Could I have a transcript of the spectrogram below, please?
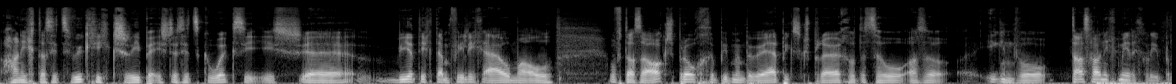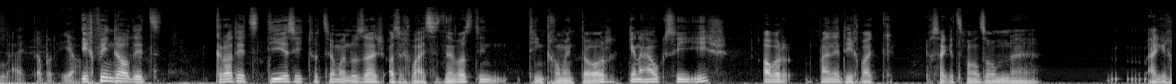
habe ich das jetzt wirklich geschrieben, ist das jetzt gut gewesen, ist, äh, wird ich dann vielleicht auch mal auf das angesprochen bei einem Bewerbungsgespräch oder so, also irgendwo, das habe ich mir ein bisschen überlegt, aber ja. Ich finde halt jetzt, gerade jetzt diese Situation, wenn du sagst, also ich weiß jetzt nicht, was dein, dein Kommentar genau war, aber wenn ich dich weg, ich sage jetzt mal so um eigentlich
